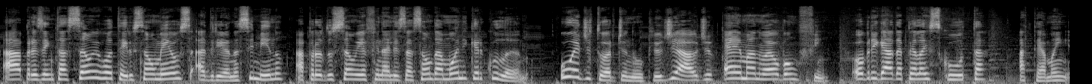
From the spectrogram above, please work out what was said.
A apresentação e o roteiro são meus, Adriana Simino, a produção e a finalização da Mônica Herculano. O editor de núcleo de áudio é Emanuel Bonfim. Obrigada pela escuta. Até amanhã.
